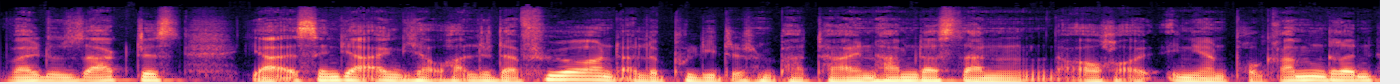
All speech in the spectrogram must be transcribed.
weil du sagtest, ja, es sind ja eigentlich auch alle dafür und alle politischen Parteien haben das dann auch in ihren Programmen drin.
